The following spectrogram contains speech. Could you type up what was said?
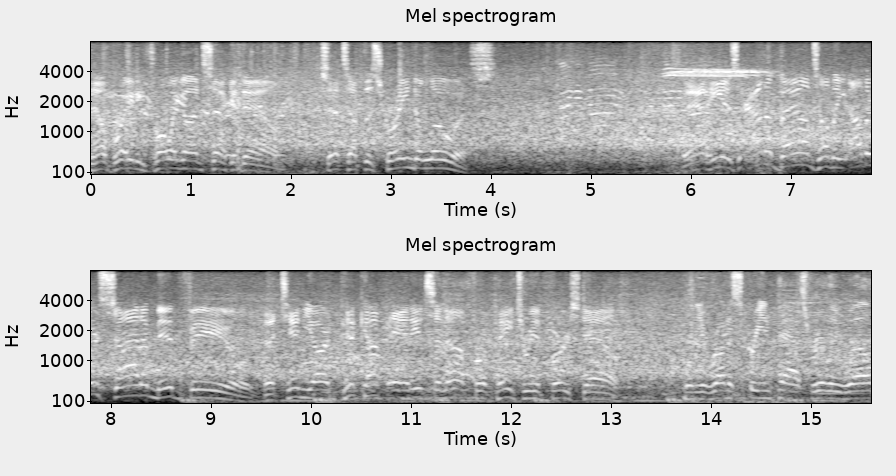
Now Brady throwing on second down. Sets up the screen to Lewis. And he is out of bounds on the other side of midfield. A 10-yard pickup, and it's enough for a Patriot first down. When you run a screen pass really well,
